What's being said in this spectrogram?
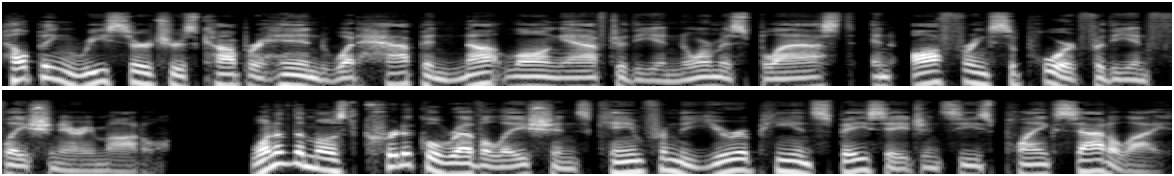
helping researchers comprehend what happened not long after the enormous blast and offering support for the inflationary model. One of the most critical revelations came from the European Space Agency's Planck satellite,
